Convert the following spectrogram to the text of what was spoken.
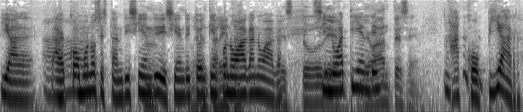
y a, a Ah. cómo nos están diciendo y diciendo y La todo el tiempo no haga, no haga, Estudie, sino atienden levántese. A copiar,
